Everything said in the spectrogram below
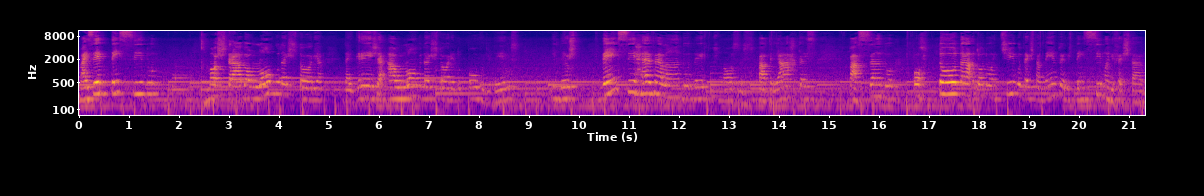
Mas ele tem sido mostrado ao longo da história da igreja, ao longo da história do povo de Deus. E Deus vem se revelando os nossos patriarcas, passando por toda, todo o Antigo Testamento, ele tem se manifestado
